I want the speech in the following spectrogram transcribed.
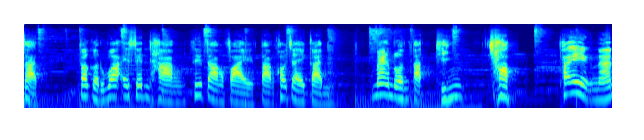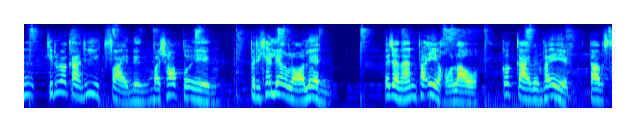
สัตว์ ปรากฏว่าไอเส้นทางที่ต่างฝ่ายต่างเข้าใจกัน แม่งโดนตัดทิ้งฉับ พระเอกนั้นคิดว่าการที่อีกฝ่ายหนึ่งมาชอบตัวเอง เป็นแค่เรื่องล้อเล่น และจากนั้นพระเอกของเราก็กลายเป็นพระเอกตามแซ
